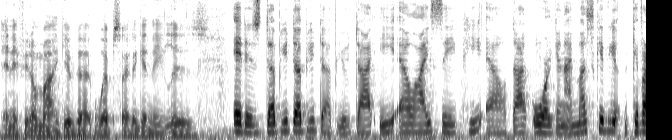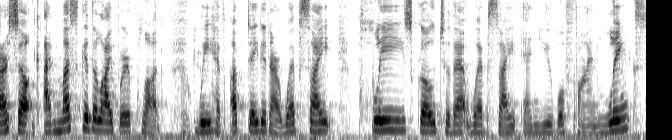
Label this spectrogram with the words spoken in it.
And if you don't mind, give that website again, the Liz. It is www.elizpl.org, and I must give you give ourselves. I must give the library a plug. Okay. We have updated our website. Please go to that website, and you will find links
